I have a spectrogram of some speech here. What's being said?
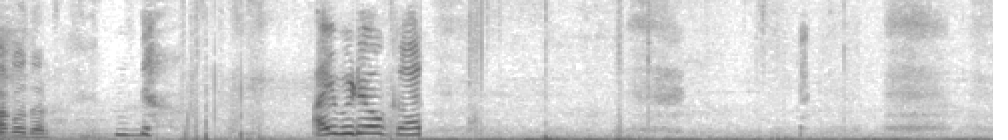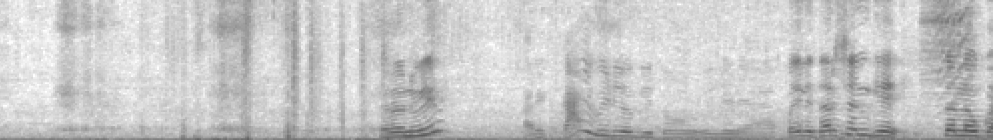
अगोदर. आई व्हिडिओ कर. रणवीर? अरे काय व्हिडिओ घेतो पहिले दर्शन घे. चल लवकर.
